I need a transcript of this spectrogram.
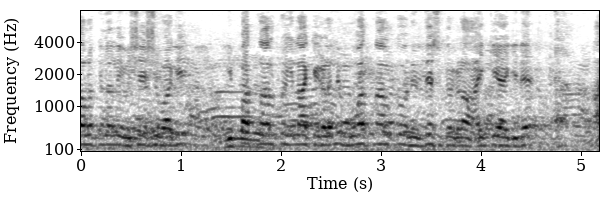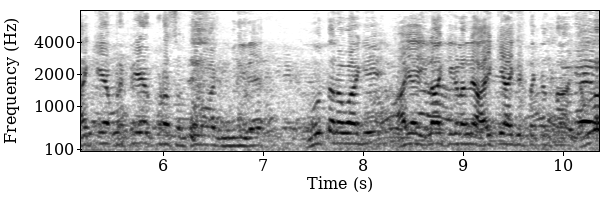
ತಾಲೂಕಿನಲ್ಲಿ ವಿಶೇಷವಾಗಿ ಇಪ್ಪತ್ನಾಲ್ಕು ಇಲಾಖೆಗಳಲ್ಲಿ ಮೂವತ್ನಾಲ್ಕು ನಿರ್ದೇಶಕರುಗಳ ಆಯ್ಕೆಯಾಗಿದೆ. ಆಯ್ಕೆಯ ಪ್ರಕ್ರಿಯೆ ಕೂಡ ಸಂಪೂರ್ಣವಾಗಿ ಮುಗಿದಿದೆ. ನೂತನವಾಗಿ ಆಯಾ ಇಲಾಖೆಗಳಲ್ಲಿ ಆಯ್ಕೆಯಾಗಿರ್ತಕ್ಕಂಥ ಎಲ್ಲ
